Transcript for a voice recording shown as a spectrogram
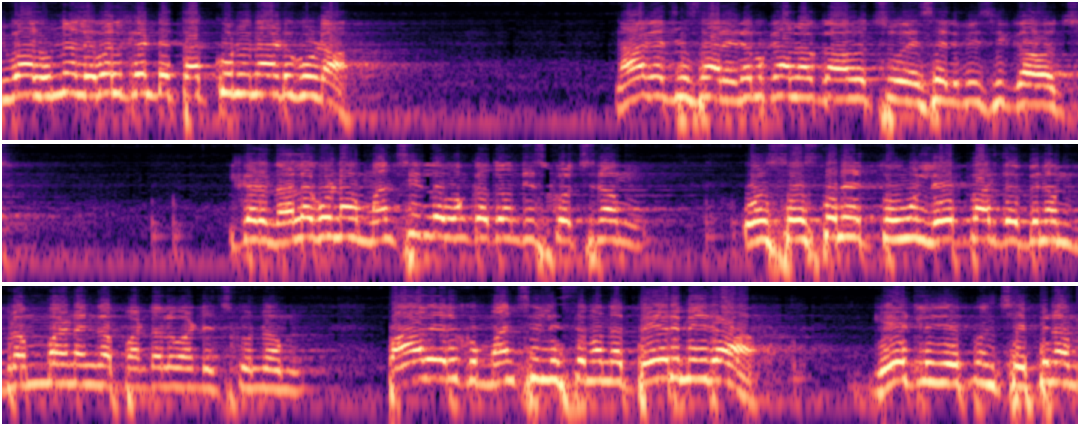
ఇవాళ ఉన్న లెవెల్ కంటే తక్కువ ఉన్నాడు కూడా. నాగార్జున సార్ ఎడమ కావచ్చు ఎస్ఎల్బిసి కావచ్చు. ఇక్కడ నల్లగొండ మంచిళ్ళ వంకతో తీసుకొచ్చినాం. ఓ స్వస్థనే తూము లేపారు దొబ్బినాం బ్రహ్మాండంగా పంటలు పండించుకున్నాం. పాలేరుకు మంచిళ్ళు ఇస్తామన్న పేరు మీద గేట్లు చెప్పని చెప్పినాం.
